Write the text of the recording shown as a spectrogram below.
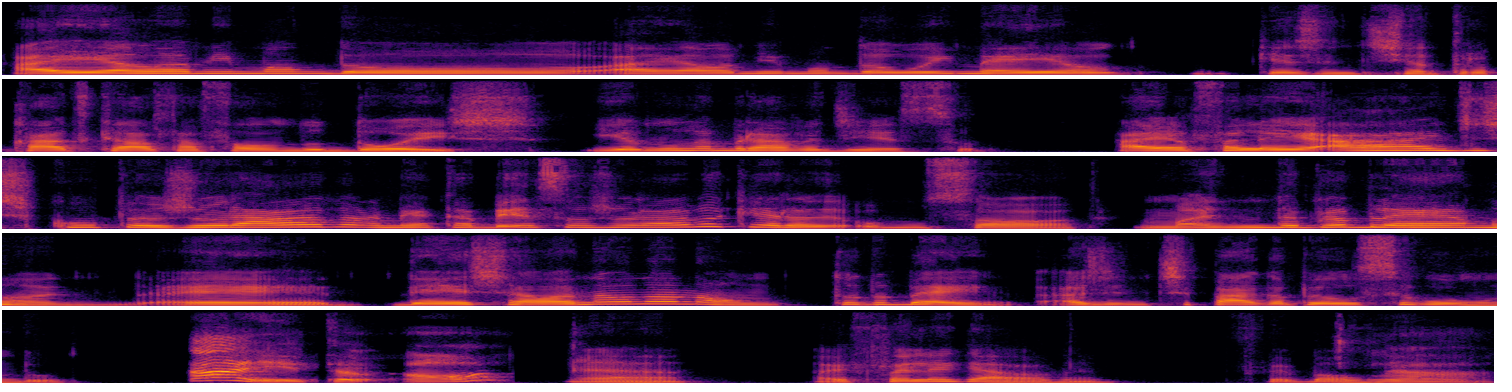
Aí ela me mandou, aí ela me mandou o e-mail que a gente tinha trocado, que ela tá falando dois. E eu não lembrava disso. Aí eu falei, ai, desculpa, eu jurava, na minha cabeça eu jurava que era um só, mas não tem problema, é, deixa ela, não, não, não, tudo bem, a gente te paga pelo segundo. Aí, então, ó. É, aí foi legal, né? Foi bom. Ah.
